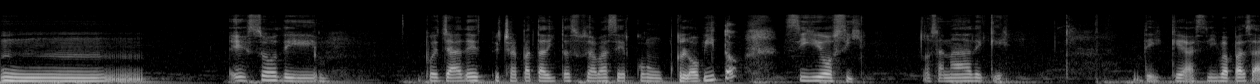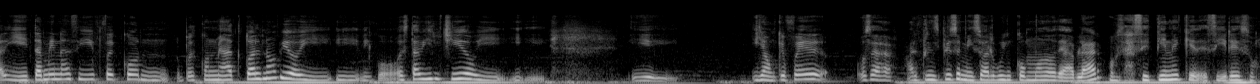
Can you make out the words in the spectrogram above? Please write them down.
mmm, eso de, pues ya de echar pataditas, o sea, va a ser con globito, sí o sí. O sea, nada de que de que así va a pasar y también así fue con pues con mi actual novio y, digo está bien chido y y, y y aunque fue o sea al principio se me hizo algo incómodo de hablar o sea se tiene que decir eso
